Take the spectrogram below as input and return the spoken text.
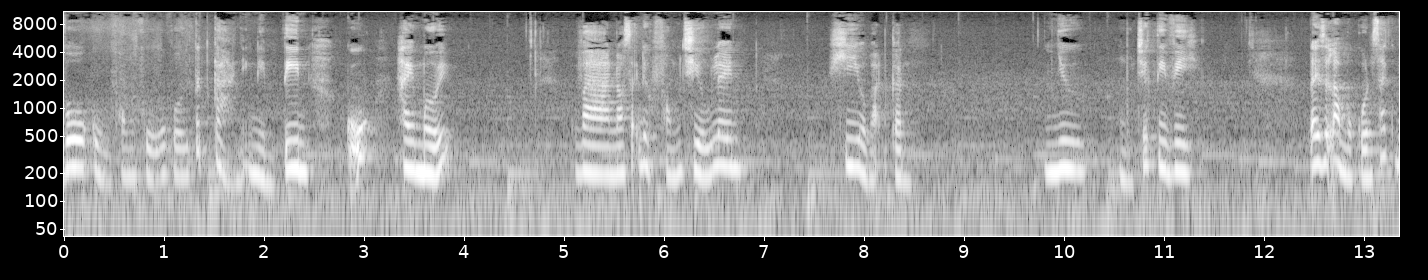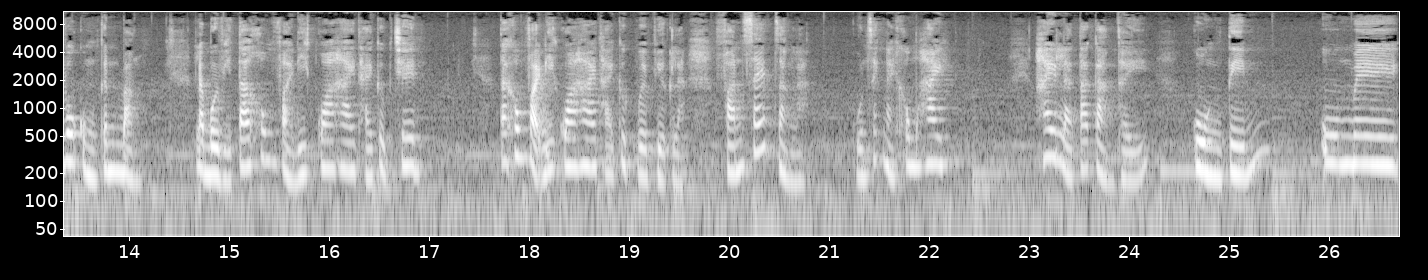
vô cùng phong phú với tất cả những niềm tin cũ hay mới. Và nó sẽ được phóng chiếu lên khi mà bạn cần, như một chiếc tivi đây sẽ là một cuốn sách vô cùng cân bằng là bởi vì ta không phải đi qua hai thái cực trên. Ta không phải đi qua hai thái cực về việc là phán xét rằng là cuốn sách này không hay hay là ta cảm thấy cuồng tín u mê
